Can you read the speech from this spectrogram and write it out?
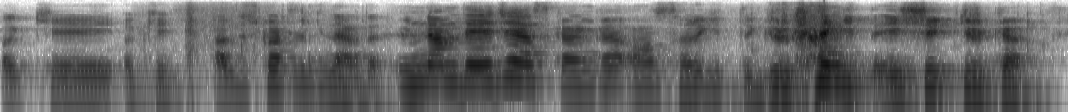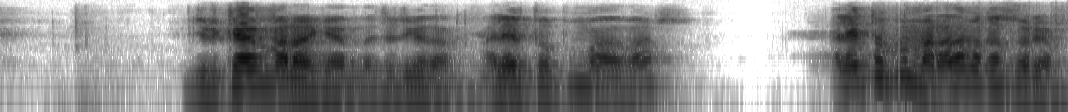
Okey, okey. Abi Discord linki nerede? Ünlem DC yaz kanka. Aa sarı gitti. Gürkan gitti. Eşek Gürkan. Gürkan var arkanda çocuk adam. Alev topu mu var? Alev topum var. Adam akıllı soruyorum.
